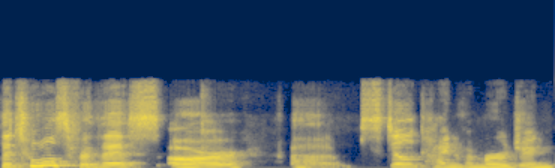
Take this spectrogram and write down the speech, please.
the tools for this are uh, still kind of emerging.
